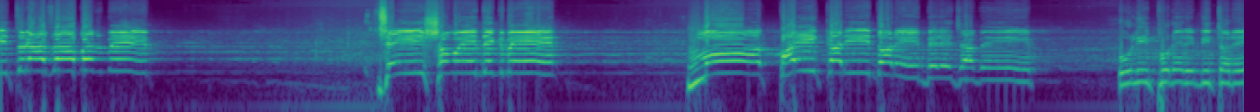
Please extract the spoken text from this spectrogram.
ভিতরে আজাব আসবে। যেই সময়ে দেখবেন মদ পাইকারি দরে বেড়ে যাবে, উলিপুরের ভিতরে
